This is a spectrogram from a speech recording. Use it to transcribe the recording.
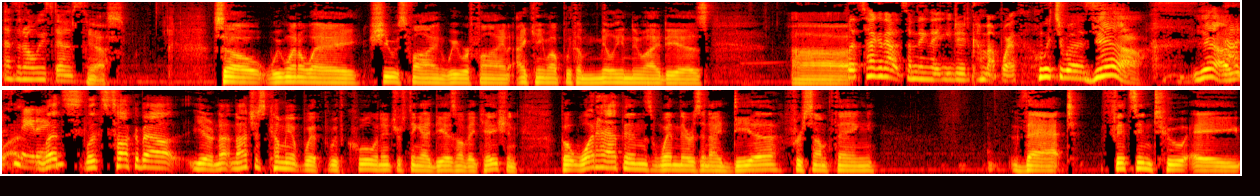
as it always does. Yes. So we went away. She was fine. We were fine. I came up with a million new ideas. Uh, let's talk about something that you did come up with, which was Yeah, yeah. Fascinating. let's let's talk about you know not not just coming up with with cool and interesting ideas on vacation, but what happens when there's an idea for something that fits into a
